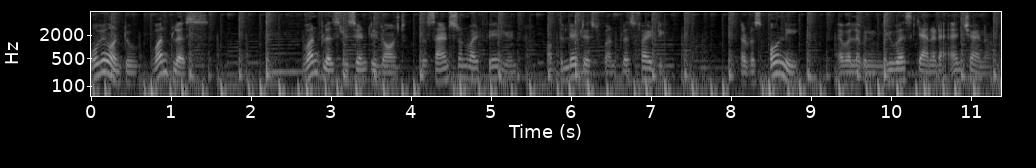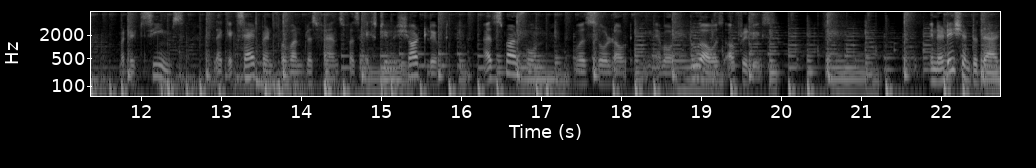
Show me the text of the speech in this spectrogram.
moving on to OnePlus. OnePlus recently launched the Sandstone White variant of the latest OnePlus 5T. That was only available in US, Canada, and China, but it seems like excitement for OnePlus fans was extremely short lived as the smartphone was sold out in about 2 hours of release. In addition to that,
